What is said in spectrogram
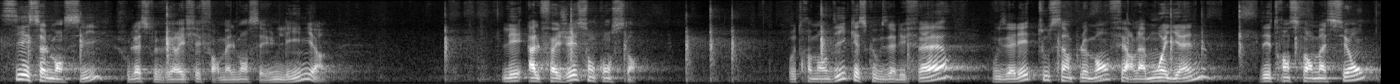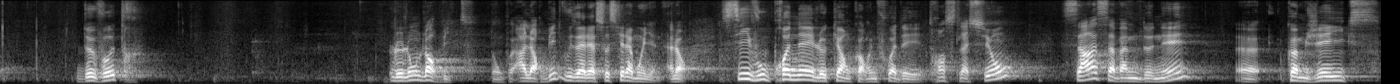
Si et seulement si, je vous laisse le vérifier formellement, c'est une ligne, les alpha g sont constants. Autrement dit, qu'est-ce que vous allez faire? Vous allez tout simplement faire la moyenne des transformations de votre le long de l'orbite. Donc à l'orbite, vous allez associer la moyenne. Alors, si vous prenez le cas encore une fois des translations, ça, ça va me donner, euh, comme Gx,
